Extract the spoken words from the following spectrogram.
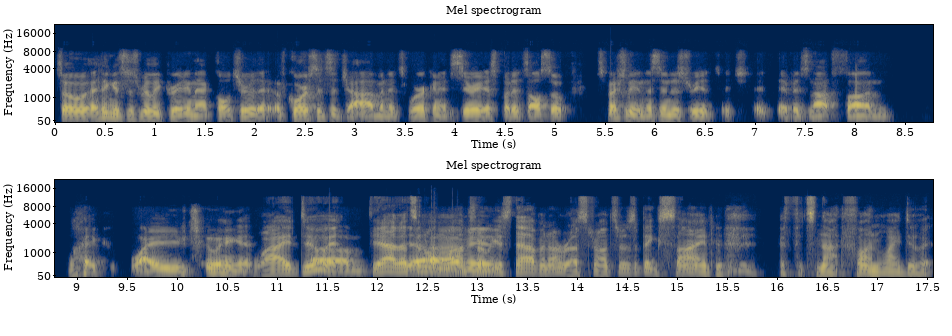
so i think it's just really creating that culture that of course it's a job and it's work and it's serious but it's also especially in this industry it's, it's it, if it's not fun like why are you doing it Why do it? Um, Yeah, that's an old yeah, I mantra mean- we used to have in our restaurants. There's a big sign. if it's not fun, why do it?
